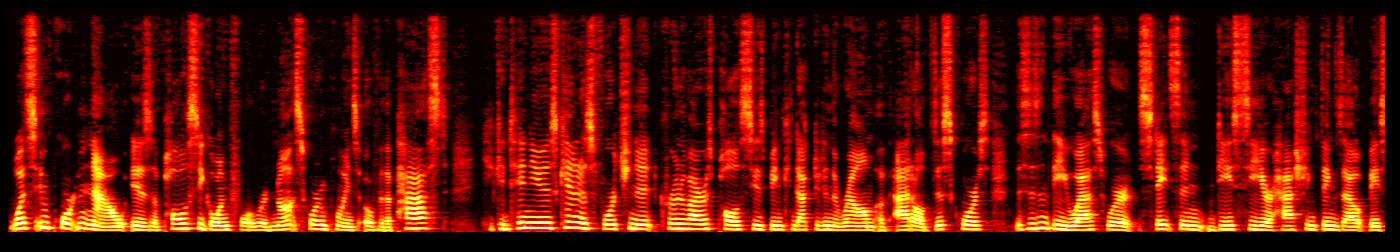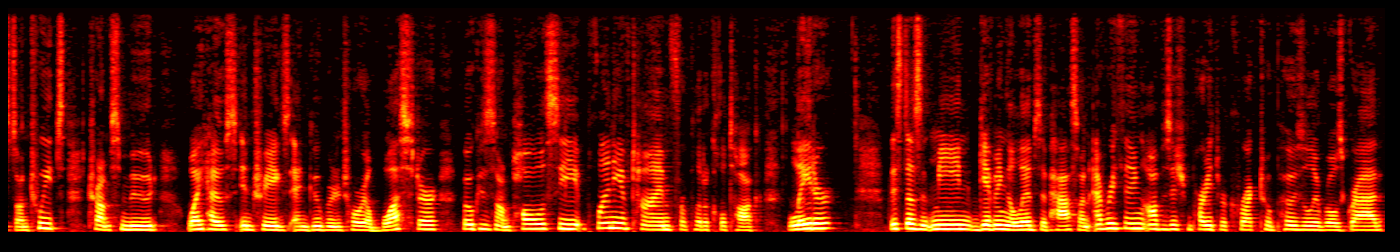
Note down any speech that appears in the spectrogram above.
What's important now is a policy going forward, not scoring points over the past. He continues, Canada's fortunate coronavirus policy is being conducted in the realm of adult discourse. This isn't the US where states in DC are hashing things out based on tweets, Trump's mood, White House intrigues, and gubernatorial bluster. Focuses on policy, plenty of time for political talk later. This doesn't mean giving the libs a pass on everything. Opposition parties were correct to oppose the Liberals' grab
